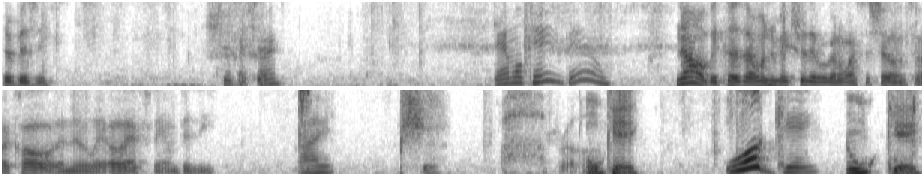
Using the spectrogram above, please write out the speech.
They're busy. Should they Okay. say? Damn. Okay. Damn. No, because I wanted to make sure they were going to watch the show, and so I called, and they're like, "Oh, actually, I'm busy." I. Psh, Ah, bro. Okay. Okay. Okay.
